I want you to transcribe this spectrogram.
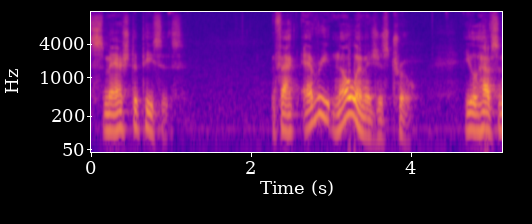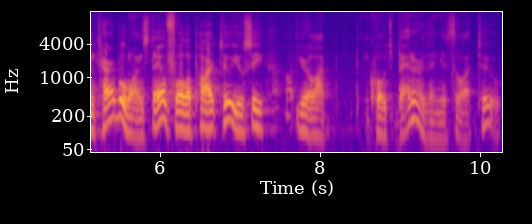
smashed to pieces. In fact, every no image is true. You'll have some terrible ones; they'll fall apart too. You'll see oh, you're a lot, quotes, better than you thought too.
